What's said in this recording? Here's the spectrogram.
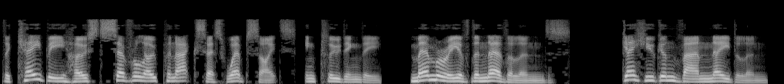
The KB hosts several open-access websites, including the Memory of the Netherlands, Geheugen van Nederland,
